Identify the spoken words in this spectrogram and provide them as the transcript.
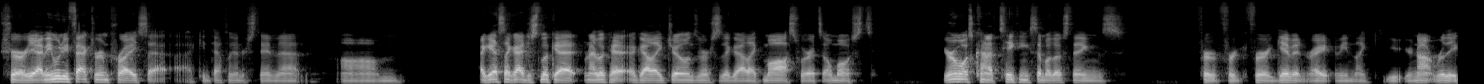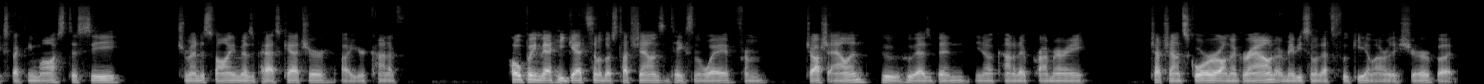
Sure. Yeah. I mean, when you factor in price, I, I can definitely understand that. Um, I guess like I just look at when I look at a guy like Jones versus a guy like Moss, where it's almost you're almost kind of taking some of those things for for for a given, right? I mean, like you're not really expecting Moss to see tremendous volume as a pass catcher. Uh, you're kind of hoping that he gets some of those touchdowns and takes them away from Josh Allen, who who has been you know kind of their primary touchdown scorer on the ground, or maybe some of that's fluky. I'm not really sure, but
